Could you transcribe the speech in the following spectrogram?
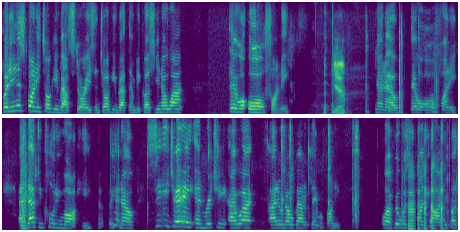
but it is funny talking about stories and talking about them because you know what? They were all funny. Yeah. No, no, they were all funny, and that's including Marky. You know, CJ and Richie. I wa- I don't know about if they were funny, or if it was a fun time because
